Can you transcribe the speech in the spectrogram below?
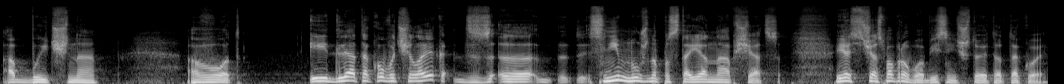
обычно. Вот. И для такого человека э, с ним нужно постоянно общаться. Я сейчас попробую объяснить, что это такое.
